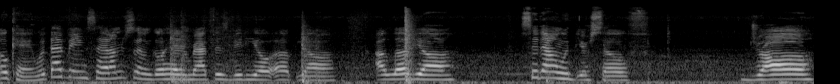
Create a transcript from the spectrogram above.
Okay, with that being said, I'm just gonna go ahead and wrap this video up, y'all. I love y'all. Sit down with yourself. Draw.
